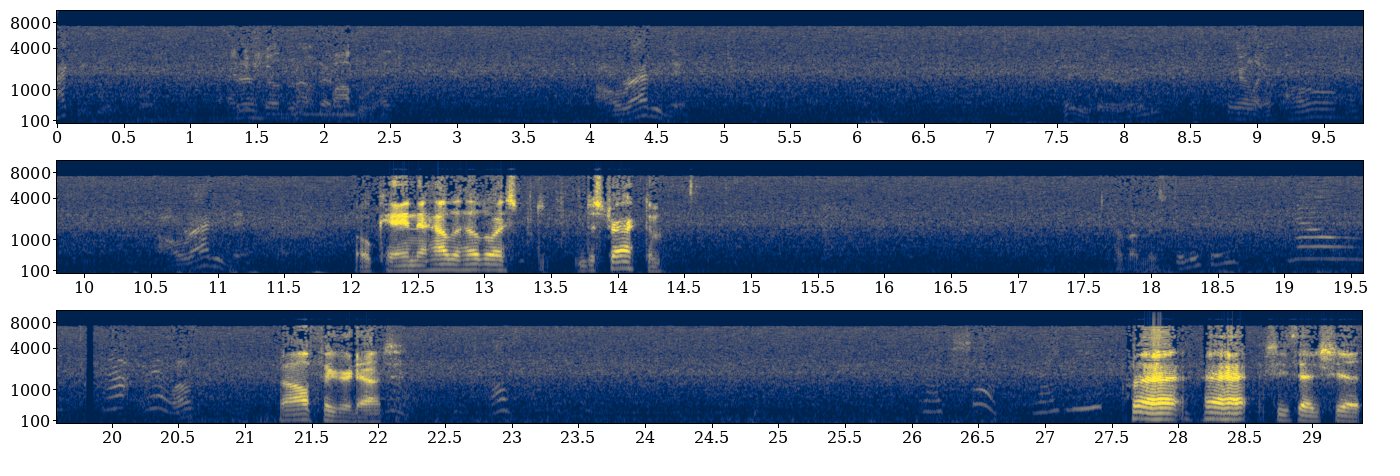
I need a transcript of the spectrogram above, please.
I can do it for you. I just showed them Not what guap was. Alrighty then. Hey there, Andy. And you're like, oh. Alrighty then. Okay, now how the hell do I st- distract him? Have I missed anything? No, not really. Well, I'll figure it out. Oh. Like shit, right, Lee? she said shit.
